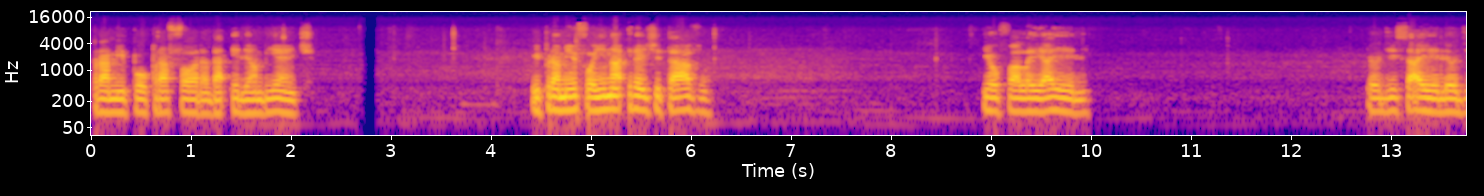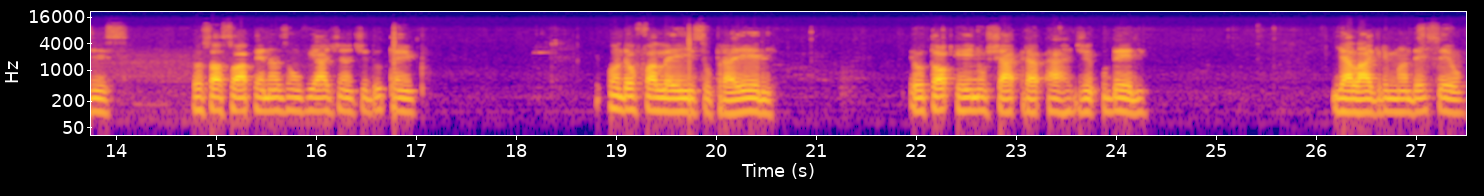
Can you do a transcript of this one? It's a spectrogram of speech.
para me pôr para fora daquele ambiente. E para mim foi inacreditável. E eu falei a ele. Eu disse a ele, eu disse, eu só sou apenas um viajante do tempo. Quando eu falei isso para ele, eu toquei no chakra cardíaco dele. E a lágrima desceu.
